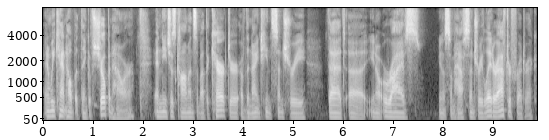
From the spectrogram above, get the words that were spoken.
and we can't help but think of Schopenhauer and Nietzsche's comments about the character of the 19th century that uh, you know arrives you know some half century later after Frederick.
